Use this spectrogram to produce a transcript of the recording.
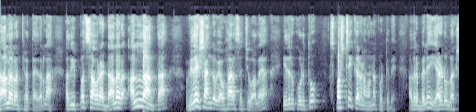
ಡಾಲರ್ ಅಂತ ಹೇಳ್ತಾ ಇದ್ದಾರಲ್ಲ, ಅದು ಇಪ್ಪತ್ತು ಸಾವಿರ ಡಾಲರ್ ಅಲ್ಲ ಅಂತ ವಿದೇಶಾಂಗ ವ್ಯವಹಾರ ಸಚಿವಾಲಯ ಇದರ ಕುರಿತು ಸ್ಪಷ್ಟೀಕರಣವನ್ನು ಕೊಟ್ಟಿದೆ. ಅದರ ಬೆಲೆ ಎರಡು ಲಕ್ಷ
